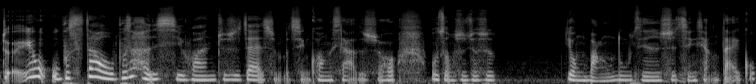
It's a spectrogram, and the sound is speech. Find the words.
对，因为我不知道，我不是很喜欢，就是在什么情况下的时候，我总是就是。用忙碌这件事情想带过，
